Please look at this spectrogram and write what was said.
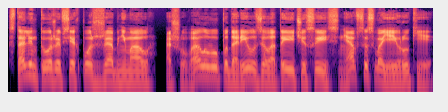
Сталин тоже всех позже обнимал, а Шувалову подарил золотые часы, сняв со своей руки.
